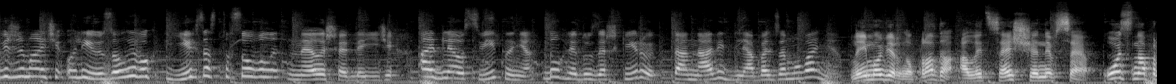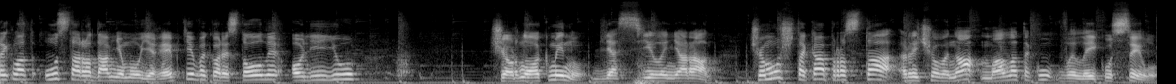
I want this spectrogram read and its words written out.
Віджимаючи олію з оливок, їх застосовували не лише для їжі, а й для освітлення, догляду за шкірою та навіть для бальзамування. Неймовірно, правда, але це ще не все. Ось, наприклад, у стародавньому Єгипті використовували олію чорного кмину для зцілення ран. Чому ж така проста речовина мала таку велику силу?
